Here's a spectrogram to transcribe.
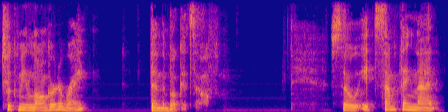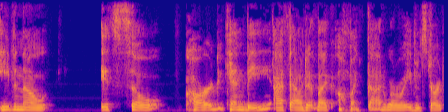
took me longer to write than the book itself. So it's something that even though it's so hard can be, I found it like, oh my God, where do I even start?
